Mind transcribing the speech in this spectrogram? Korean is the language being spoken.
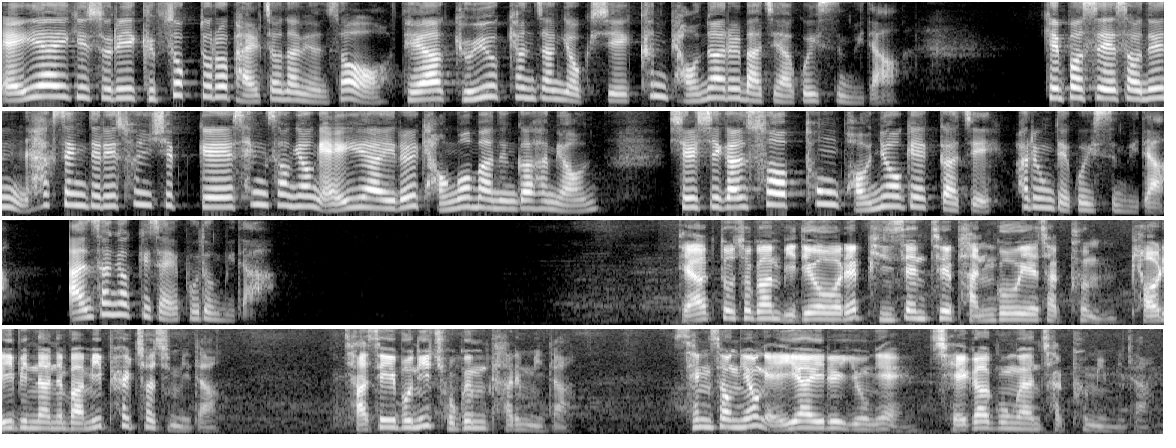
AI 기술이 급속도로 발전하면서 대학 교육 현장 역시 큰 변화를 맞이하고 있습니다. 캠퍼스에서는 학생들이 손쉽게 생성형 AI를 경험하는가 하면 실시간 수업 통 번역에까지 활용되고 있습니다. 안상혁 기자의 보도입니다. 대학 도서관 미디어월의 빈센트 반고우의 작품 별이 빛나는 밤이 펼쳐집니다. 자세히 보니 조금 다릅니다. 생성형 AI를 이용해 재가공한 작품입니다.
